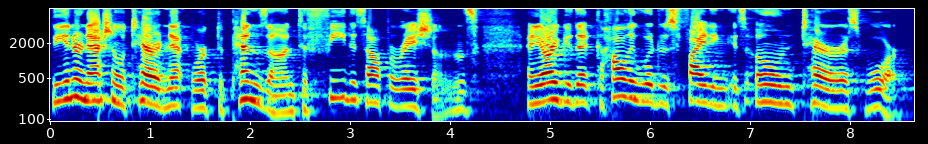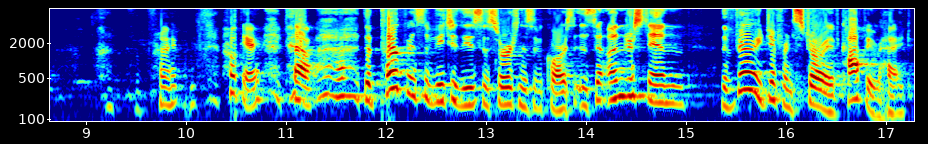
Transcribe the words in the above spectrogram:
the international terror network depends on to feed its operations. And he argued that Hollywood was fighting its own terrorist war. right? Okay. Now, the purpose of each of these assertions, of course, is to understand the very different story of copyright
